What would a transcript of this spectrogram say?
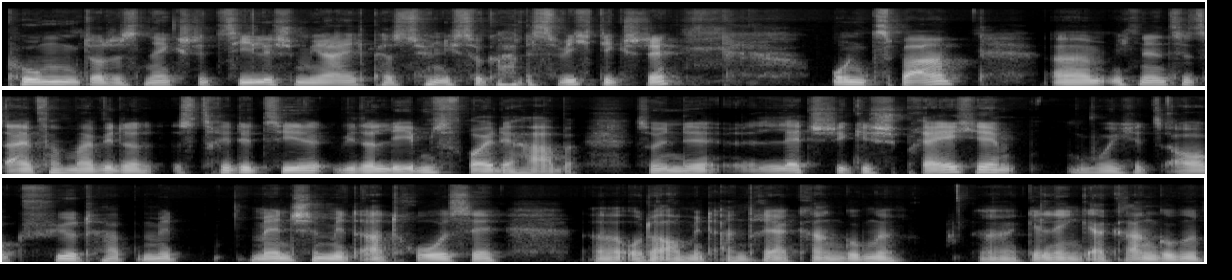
Punkt oder das nächste Ziel ist mir eigentlich persönlich sogar das Wichtigste. Und zwar, ähm, ich nenne es jetzt einfach mal wieder das dritte Ziel, wieder Lebensfreude habe. So in den letzten Gespräche, wo ich jetzt auch geführt habe mit Menschen mit Arthrose oder auch mit anderen Erkrankungen, äh, Gelenkerkrankungen,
